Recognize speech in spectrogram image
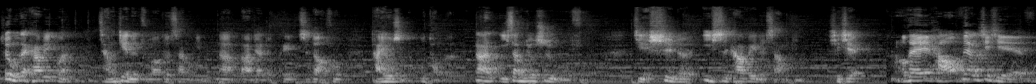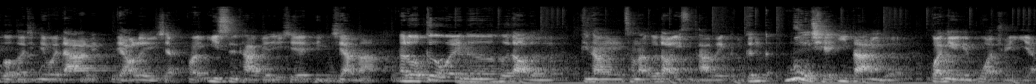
所以我们在咖啡馆常见的主要的商品，那大家就可以知道说它有什么不同了。那以上就是我所解释的意式咖啡的商品，谢谢。OK，好，非常谢谢富狗哥今天为大家聊了一下关于意式咖啡的一些品相啊。那如果各位呢喝到的平常常常喝到意式咖啡，可能跟目前意大利的观念有点不完全一样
